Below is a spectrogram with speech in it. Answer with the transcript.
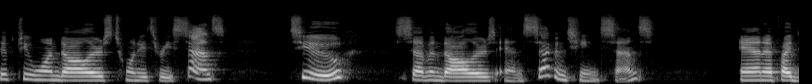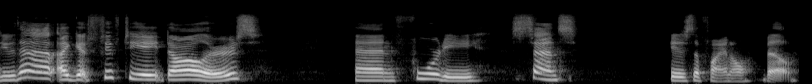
$51.23 to $7.17. And if I do that, I get $58.40 is the final bill.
